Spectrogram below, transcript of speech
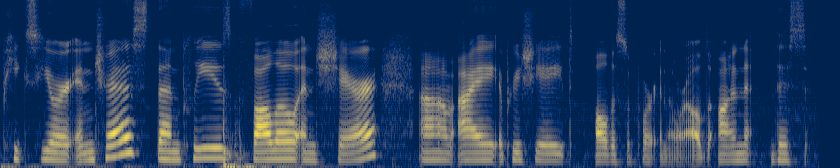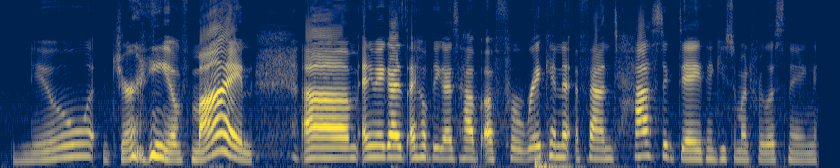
piques your interest, then please follow and share. Um, I appreciate all the support in the world on this new journey of mine. Um, anyway, guys, I hope you guys have a freaking fantastic day. Thank you so much for listening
